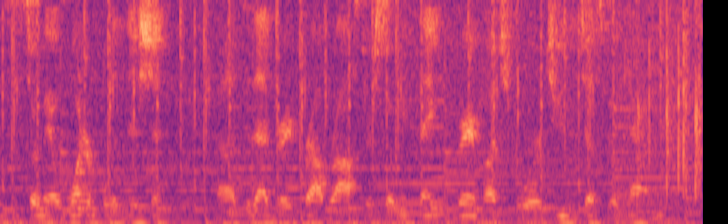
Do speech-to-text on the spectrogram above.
this is certainly a wonderful addition uh, to that very proud roster. So we thank you very much for choosing Chesterfield County.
